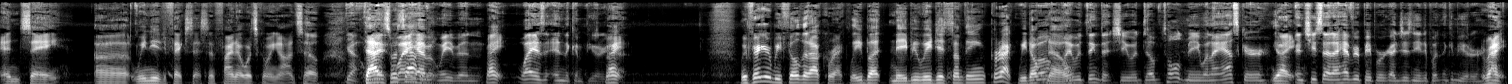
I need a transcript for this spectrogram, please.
and say uh, we need to fix this and find out what's going on. So yeah. that why, is what's why happening. haven't we been? Right. Why isn't it in the computer? Right. Yet? We figured we filled it out correctly, but maybe we did something incorrect. We don't Well, know. I would think that she would have told me when I asked her. Right. And she said, "I have your paperwork. I just need to put it in the computer." Right,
